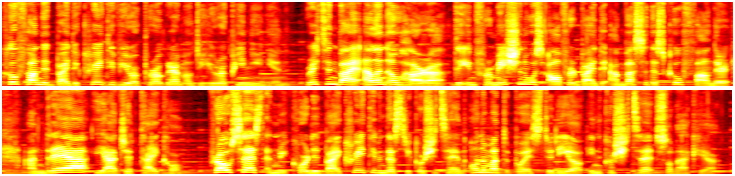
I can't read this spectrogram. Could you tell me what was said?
co funded by the Creative Europe program of the European Union. Written by Ellen O'Hara, the information was offered by the Ambasada's co founder Andrea Jadzeptajko. Processed and recorded by Creative Industry Košice and Onomatopoe Studio in Košice, Slovakia.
